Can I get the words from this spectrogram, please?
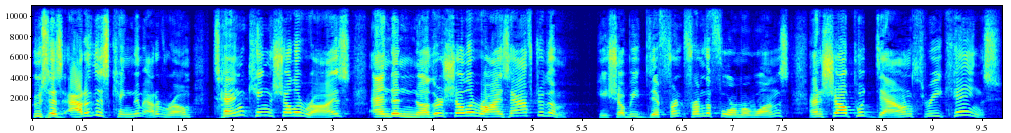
who says, Out of this kingdom, out of Rome, ten kings shall arise, and another shall arise after them. He shall be different from the former ones, and shall put down three kings.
